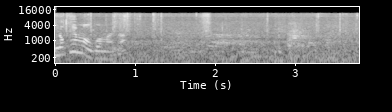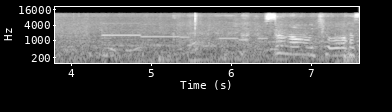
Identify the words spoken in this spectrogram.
이렇게 먹어 맞아 술 너무 좋아서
